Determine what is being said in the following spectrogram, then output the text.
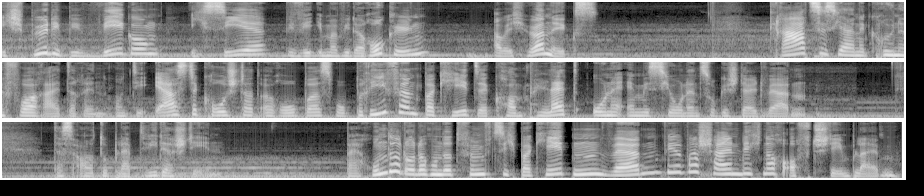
Ich spüre die Bewegung, ich sehe, wie wir immer wieder ruckeln, aber ich höre nichts. Graz ist ja eine grüne Vorreiterin und die erste Großstadt Europas, wo Briefe und Pakete komplett ohne Emissionen zugestellt werden. Das Auto bleibt wieder stehen. Bei 100 oder 150 Paketen werden wir wahrscheinlich noch oft stehen bleiben.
